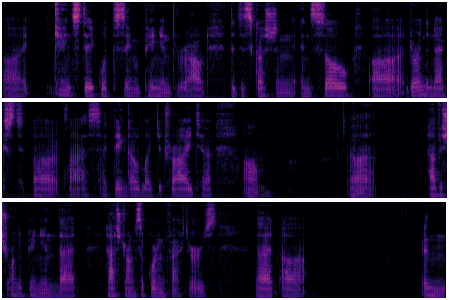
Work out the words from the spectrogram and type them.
uh, can't stick with the same opinion throughout the discussion. And so, uh, during the next uh, class, I think I would like to try to um, uh, have a strong opinion that has strong supporting factors that and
